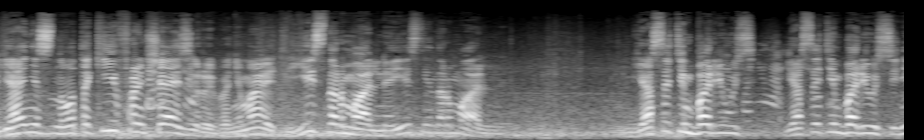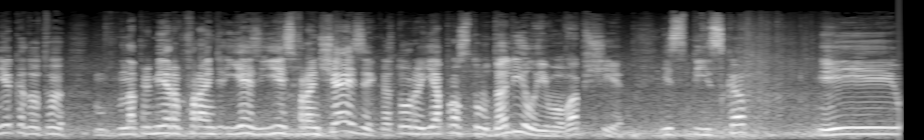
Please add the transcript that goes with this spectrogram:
Я не знаю. Вот такие франчайзеры, понимаете? Есть нормальные, есть ненормальные. Я с этим борюсь, я с этим борюсь. И некогда, вот, например, фран... есть, есть франчайзи, который я просто удалил его вообще из списков и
